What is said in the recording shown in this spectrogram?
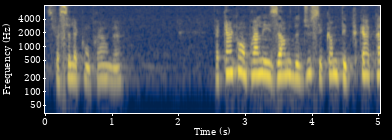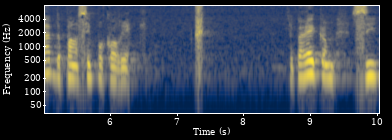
C'est facile à comprendre, hein? quand on prend les armes de Dieu, c'est comme tu n'es plus capable de penser pas correct. C'est pareil comme si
